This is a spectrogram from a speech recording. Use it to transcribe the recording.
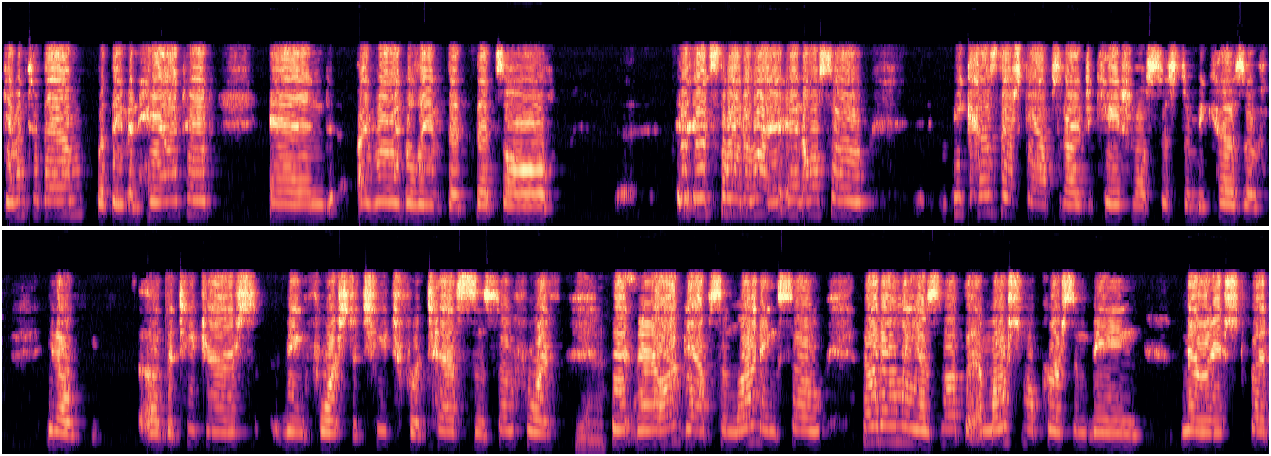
given to them, what they've inherited, and I really believe that that's all. It, it's the way to learn, and also because there's gaps in our educational system because of you know uh, the teachers being forced to teach for tests and so forth. Yeah. There, there are gaps in learning. So not only is not the emotional person being nourished, but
